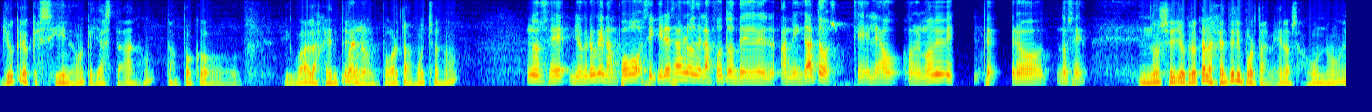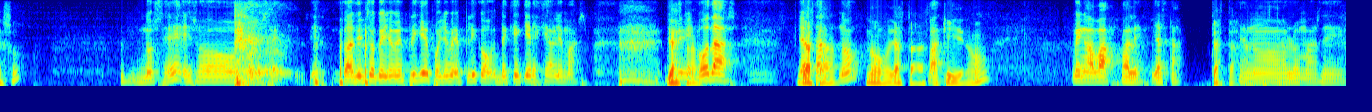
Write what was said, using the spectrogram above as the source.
Yo creo que sí, ¿no? Que ya está, ¿no? Tampoco. Igual a la gente no le importa mucho, ¿no? No sé, yo creo que tampoco. Si quieres hablo de las fotos de a mis gatos, que le hago con el móvil, pero no sé. No sé, yo creo que a la gente le importa menos aún, ¿no? Eso. No sé, eso no sé. Tú has dicho que yo me explique, pues yo me explico. ¿De qué quieres que hable más? Ya ¿De está. bodas? ¿Ya, está? ¿No? No, ya está, hasta Va. aquí, ¿no? Venga, va, vale, ya está. Ya está. Ya ya no está. hablo más de,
